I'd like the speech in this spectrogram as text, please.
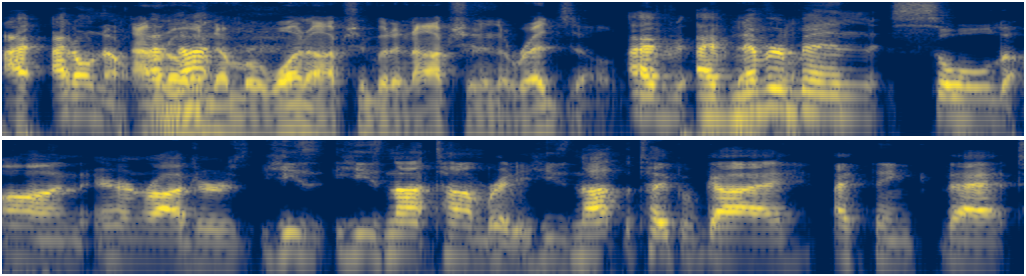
I, I don't know. I don't I'm know not- a number one option, but an option in the red zone. I've I've never been sold on Aaron Rodgers. He's he's not Tom Brady. He's not the type of guy I think that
